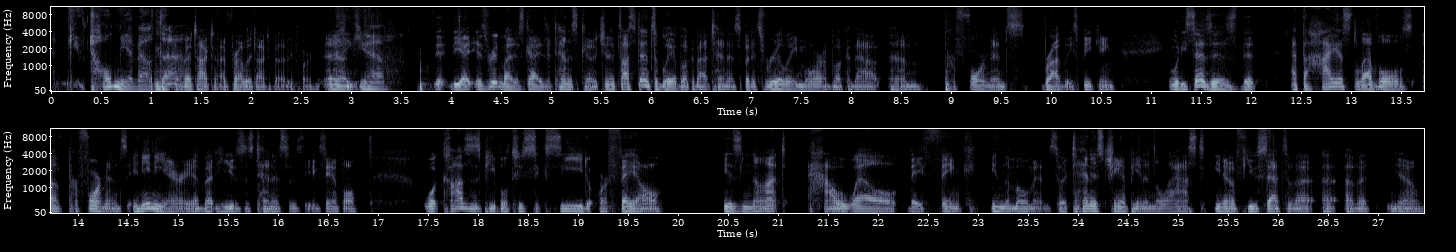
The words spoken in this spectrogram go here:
I think you've told me about that. I talked? I've probably talked about it before. Um, I think you have. The, the, it's written by this guy. He's a tennis coach, and it's ostensibly a book about tennis, but it's really more a book about um, performance, broadly speaking. And what he says is that at the highest levels of performance in any area, but he uses tennis as the example. What causes people to succeed or fail is not how well they think in the moment. So a tennis champion in the last, you know, few sets of a, a of a, you know,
